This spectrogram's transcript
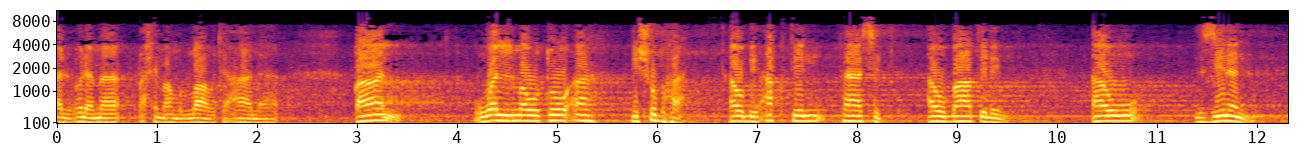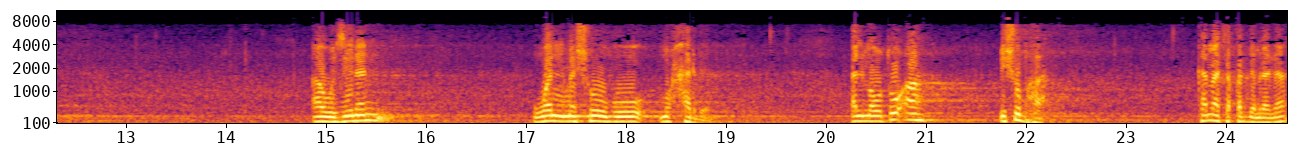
العلماء رحمهم الله تعالى. قال والموطوءة بشبهة أو بعقد فاسد أو باطل أو زنا أو زنا والمشوب محرم. الموطوءة بشبهة كما تقدم لنا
